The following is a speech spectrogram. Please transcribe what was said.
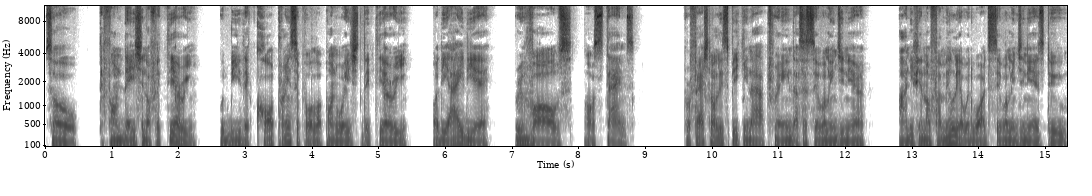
So, the foundation of a theory would be the core principle upon which the theory or the idea revolves or stands. Professionally speaking, I have trained as a civil engineer. And if you're not familiar with what civil engineers do,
